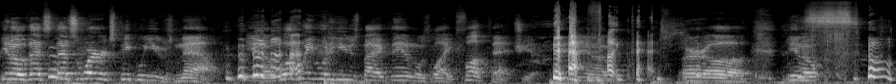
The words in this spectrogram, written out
you know that's that's words people use now. You know what we would have used back then was like fuck that shit. Yeah, you know, fuck that shit. or uh, you know, So,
